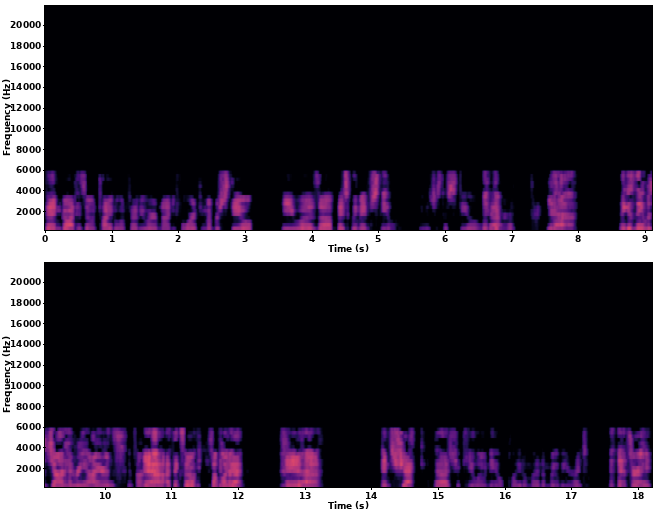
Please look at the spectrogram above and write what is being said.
then got his own title in February of '94. If you remember Steel, he was uh, basically made of steel. He was just a steel guy, right? Yeah. I think his name was John Henry Irons, if I'm yeah, I think so, something like that. And Yeah. uh, and Shaq uh, Shaquille O'Neal played him in a movie, right? That's right.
